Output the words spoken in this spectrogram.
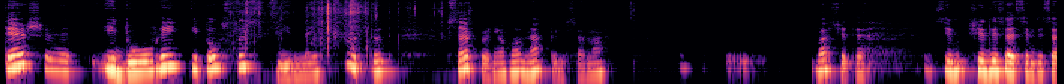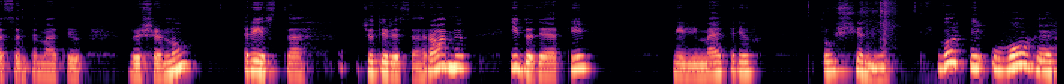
теж е, і довгий, і товстостінний. От тут все про нього написано. Бачите, 60-70 см вишину, 300-400 грамів і до 9 мм товщини. Вартий уваги,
